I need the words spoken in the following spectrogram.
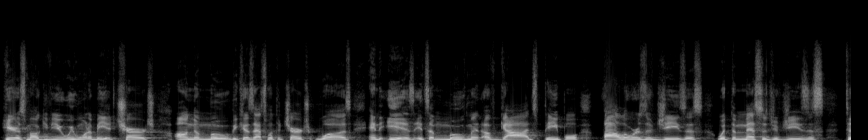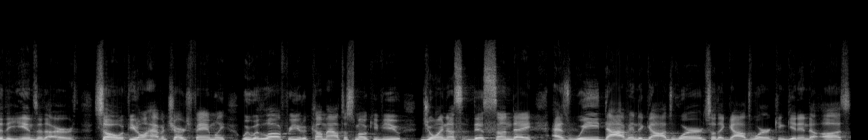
here at Smoky View, we want to be a church on the move because that's what the church was and is. It's a movement of God's people, followers of Jesus, with the message of Jesus to the ends of the earth. So if you don't have a church family, we would love for you to come out to Smoky View. Join us this Sunday as we dive into God's Word so that God's Word can get into us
